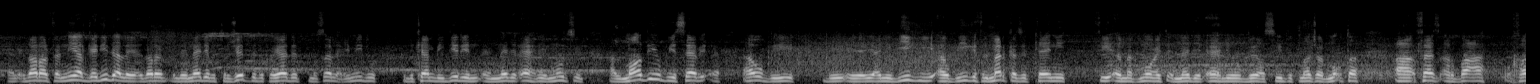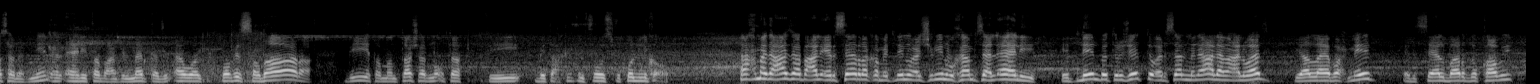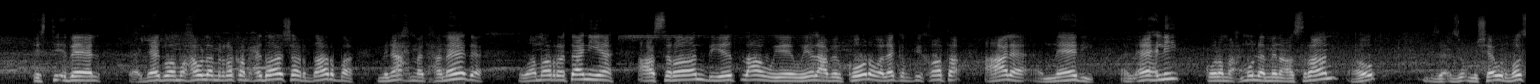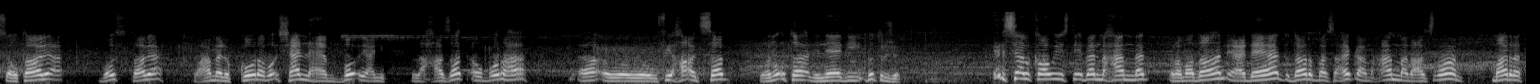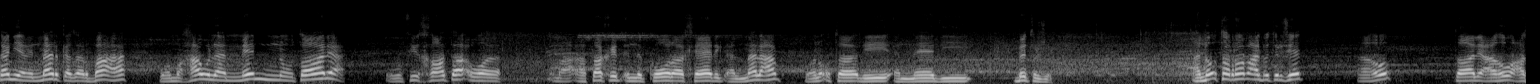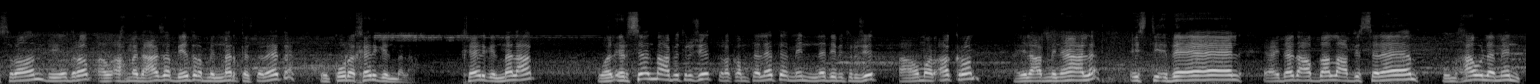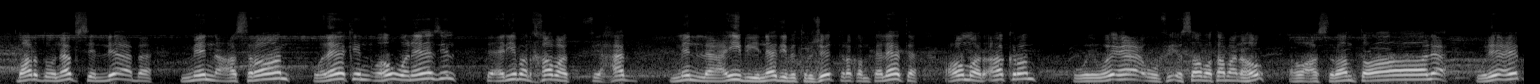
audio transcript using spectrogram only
الإدارة الفنية الجديدة لاداره لنادي بتروجيت بقيادة مصالح حميدو اللي كان بيدير النادي الأهلي الموسم الماضي وبيسابق أو بي بي يعني بيجي أو بيجي في المركز الثاني في مجموعة النادي الأهلي وبرصيد 12 نقطة. آه، فاز أربعة وخسر اثنين. الأهلي طبعا في المركز الأول وفي الصدارة ب 18 نقطة في بتحقيق الفوز في كل لقاء. أحمد عزب على الإرسال رقم 22 وخمسة. الأهلي اثنين بتروجيت وإرسال من أعلى مع الوزن. يلا يا أبو حميد. ارسال برضو قوي استقبال اعداد ومحاولة من رقم 11 ضربة من أحمد حمادة. ومرة تانية عصران بيطلع وي- ويلعب الكورة ولكن في خطأ على النادي الأهلي. كوره محمولة من عصران أهو زقزوق مشاور بص أهو طالع بص طالع وعمل الكورة شالها بق يعني لحظات أو برهه آه، وفي حائط صد ونقطة لنادي بتروجيت. إرسال قوي استقبال محمد رمضان إعداد ضربة ساحقة محمد عصران مرة تانية من مركز أربعة ومحاولة منه طالع. وفي خطأ وأعتقد إن الكورة خارج الملعب ونقطة للنادي بتروجيت. النقطة الرابعة لبتروجيت أهو طالع أهو عصران بيضرب أو أحمد عزب بيضرب من مركز ثلاثة والكورة خارج الملعب. خارج الملعب والإرسال مع بتروجيت رقم ثلاثة من نادي بتروجيت عمر أكرم هيلعب من أعلى استقبال إعداد عبد الله عبد السلام ومحاولة من برضه نفس اللعبة من عصران ولكن وهو نازل تقريبا خبط في حد من لاعبي نادي بتروجيت رقم ثلاثة عمر أكرم ووقع وفي إصابة طبعا أهو أهو عصران طالع ولعب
